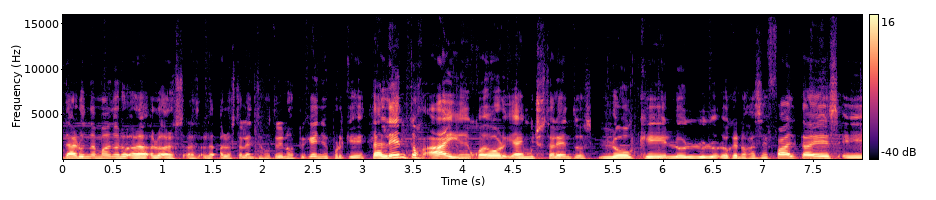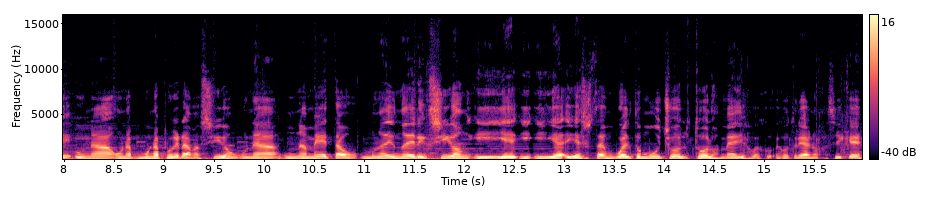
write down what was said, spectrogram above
dar una mano a, los talentos ecuatorianos pequeños, porque talentos hay en Ecuador y hay muchos talentos. Lo que, lo, lo, que nos hace falta es eh, una, una, una, programación, una, una meta, una, una dirección y, y, y, eso está envuelto mucho en todos los medios ecuatorianos. Así que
